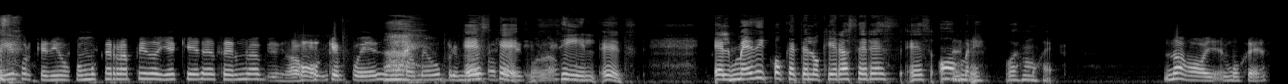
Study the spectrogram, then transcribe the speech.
Sí, porque digo, ¿cómo que rápido ya quiere hacer una no, que puede, Es que, sí, el médico que te lo quiere hacer es, es hombre o es mujer. No, es mujer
